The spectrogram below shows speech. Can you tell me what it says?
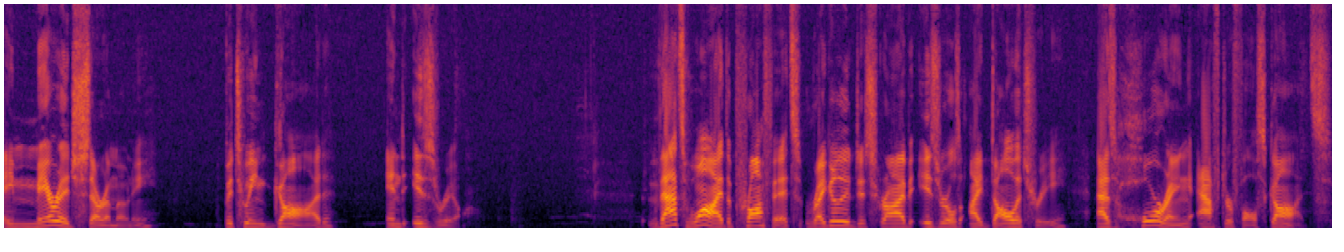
a marriage ceremony between God and Israel. That's why the prophets regularly describe Israel's idolatry as whoring after false gods.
